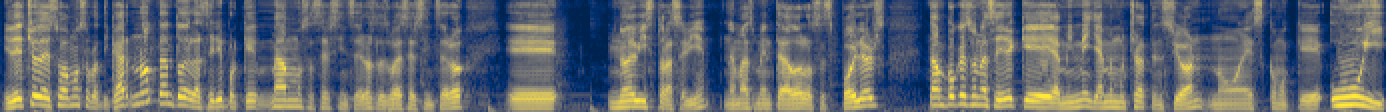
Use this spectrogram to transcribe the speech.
y de hecho de eso vamos a platicar, no tanto de la serie porque vamos a ser sinceros, les voy a ser sincero, eh, no he visto la serie, nada más me he enterado los spoilers. Tampoco es una serie que a mí me llame mucho la atención, no es como que, uy,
